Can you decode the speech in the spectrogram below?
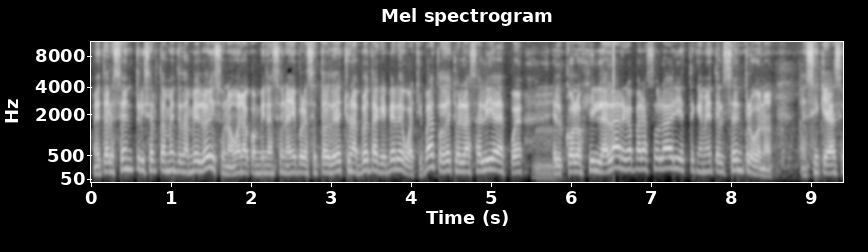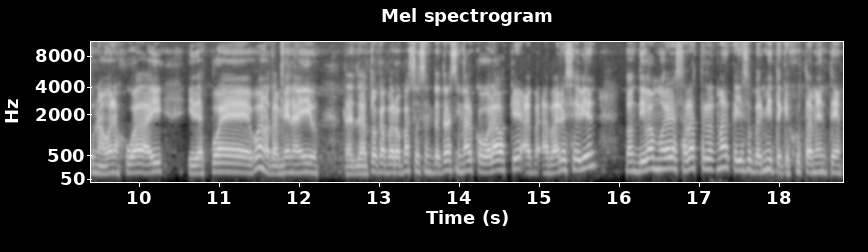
meter centro y ciertamente también lo hizo. Una buena combinación ahí por el sector derecho, una pelota que pierde Guachipato, de hecho en la salida, después el Colo Gil la larga para Solar y este que mete el centro, bueno, así que hace una buena jugada ahí. Y después, bueno, también ahí la, la toca para Opaso centro atrás y Marco Volados que ap- aparece bien, donde Iván Morales arrastra la marca y eso permite que justamente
